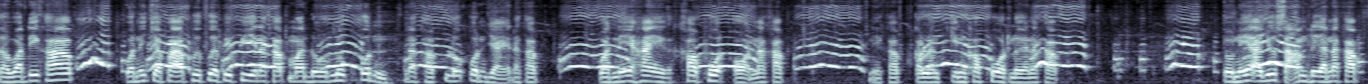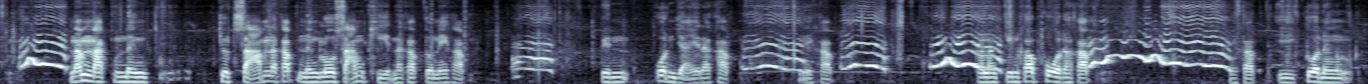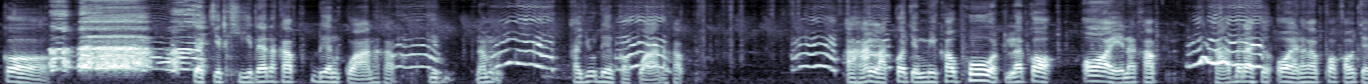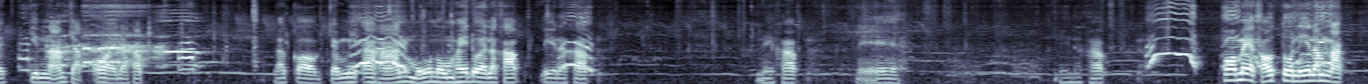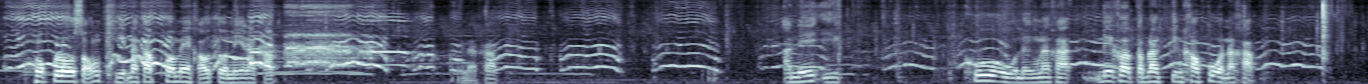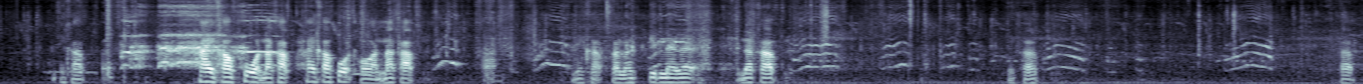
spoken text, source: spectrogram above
สวัสดีครับ วันนี้จะพาเพื่อนเพื่อนๆพี่ๆนะครับ มาดูลูกอ้นนะครับ ลูกอ้นใหญ่นะครับ วันนี้ให้ข้าวโพดอ่อนนะครับ นี่ครับกำลังกินข้าวโพดเลยนะครับ ตัวนี้อายุ 3 เดือนนะครับ น้ำหนัก 1.3 นะครับ1โล3ขีดนะครับ ตัวนี้ครับ เป็นอ้นใหญ่นะครับ นี่ครับกำลังกินข้าวโพดนะครับนี่ครับ อีกตัวหนึ่งก็ จะเจ็ดขีดแล้วนะครับ เดือนกว่านะครับ กินน้ำอายุเดือนกว่าๆนะครับ อาหารหลักก็จะมีข้าวโพดแล้วก็อ้อยนะครับ ขาดไม่ได้คืออ้อยนะครับ เพราะเขาจะกินน้ำจากอ้อยนะครับ แล้วก็จะมีอาหารหมูนมให้ด้วยนะครับ นี่นะครับ นี่ครับนี่นี่นะครับ พ่อแม่เขาตัวนี้น้ำหนัก6โล2ขีดนะครับ พ่อแม่เขาตัวนี้นะครับ นะครับ อันนี้อีกคู่หนึ่งนะครับนี่ก็กำลังกินข้าวโพดนะครับนี่ครับ ให้ข้าวโพดนะครับ ให้ข้าวโพดอ่อนนะครับนี่ครับกำลังกินเลยเลยนะครับนี่ครับครับ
